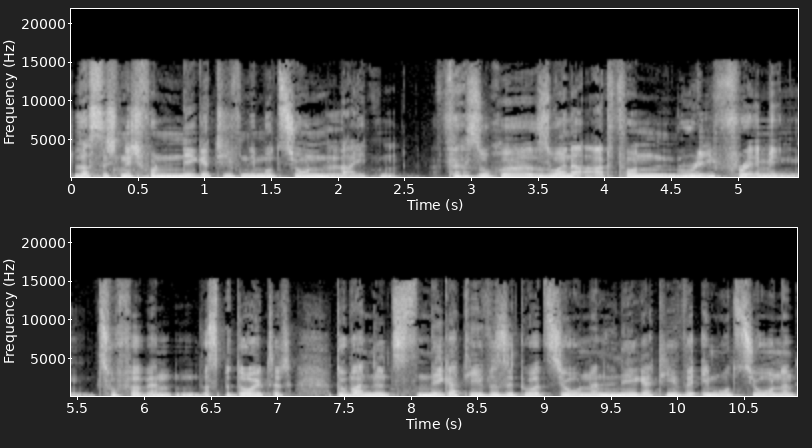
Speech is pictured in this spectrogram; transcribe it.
Lass dich nicht von negativen Emotionen leiten. Versuche so eine Art von Reframing zu verwenden. Das bedeutet, du wandelst negative Situationen, negative Emotionen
